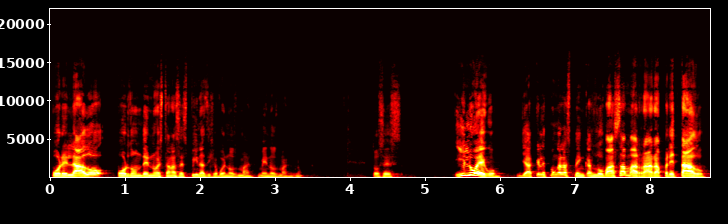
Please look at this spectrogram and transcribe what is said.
por el lado por donde no están las espinas. Dije, bueno, es mal, menos mal, ¿no? Entonces, y luego, ya que le ponga las pencas, lo vas a amarrar apretado.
